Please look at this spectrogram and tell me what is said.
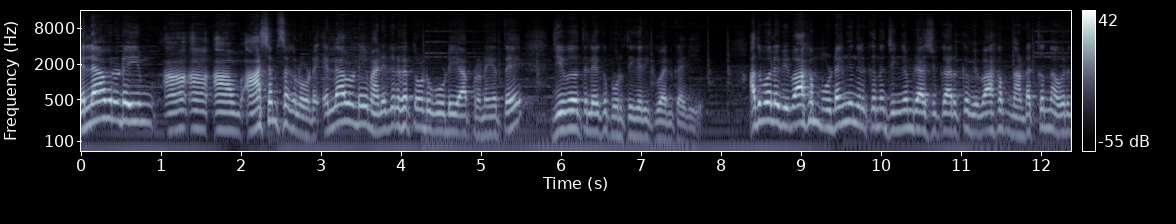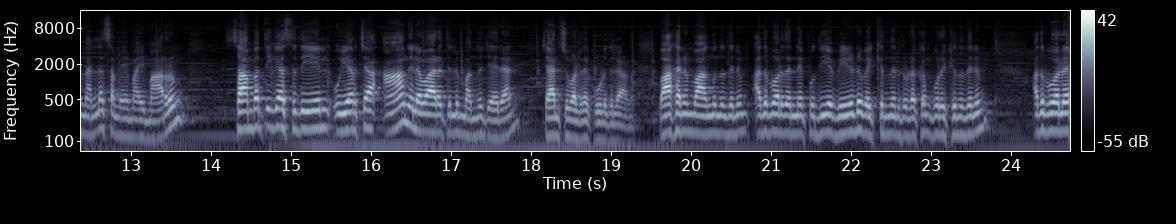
എല്ലാവരുടെയും ആശംസകളോടെ എല്ലാവരുടെയും അനുഗ്രഹത്തോടു കൂടി ആ പ്രണയത്തെ ജീവിതത്തിലേക്ക് പൂർത്തീകരിക്കുവാൻ കഴിയും. അതുപോലെ വിവാഹം മുടങ്ങി നിൽക്കുന്ന ചിങ്ങം രാശിക്കാർക്ക് വിവാഹം നടക്കുന്ന ഒരു നല്ല സമയമായി മാറും. സാമ്പത്തിക സ്ഥിതിയിൽ ഉയർച്ച ആ നിലവാരത്തിലും വന്നു ചേരാൻ ചാൻസ് വളരെ കൂടുതലാണ്. വാഹനം വാങ്ങുന്നതിനും അതുപോലെ തന്നെ പുതിയ വീട് വയ്ക്കുന്നതിന് തുടക്കം കുറിക്കുന്നതിനും അതുപോലെ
